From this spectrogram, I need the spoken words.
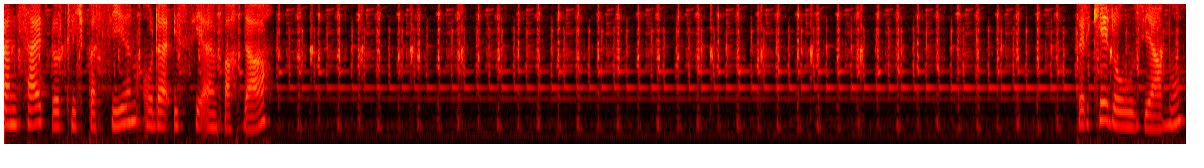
Kann Zeit wirklich passieren oder ist sie einfach da? Perché lo usiamo?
